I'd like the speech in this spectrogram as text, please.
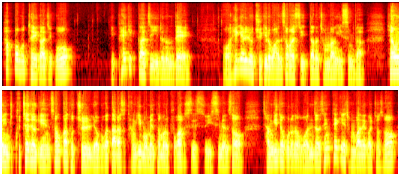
확보부터 해가지고 이 폐기까지 이르는데 어, 핵연료 주기를 완성할 수 있다는 전망이 있습니다. 향후 구체적인 성과 도출 여부가 따라서 단기 모멘텀으로 부각될 수 있으면서 장기적으로는 원전 생태계 전반에 걸쳐서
